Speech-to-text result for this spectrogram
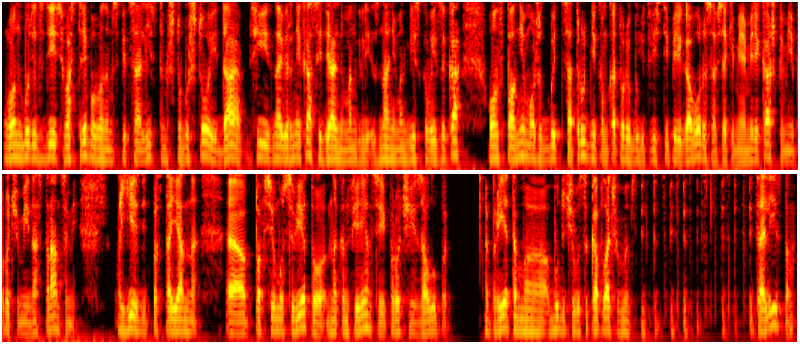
Он будет здесь востребованным специалистом, чтобы что. И да, и наверняка с идеальным англи... знанием английского языка он вполне может быть сотрудником, который будет вести переговоры со всякими америкашками и прочими иностранцами, ездить постоянно э, по всему свету на конференции и прочие залупы. При этом, э, будучи высокооплачиваемым специалистом,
